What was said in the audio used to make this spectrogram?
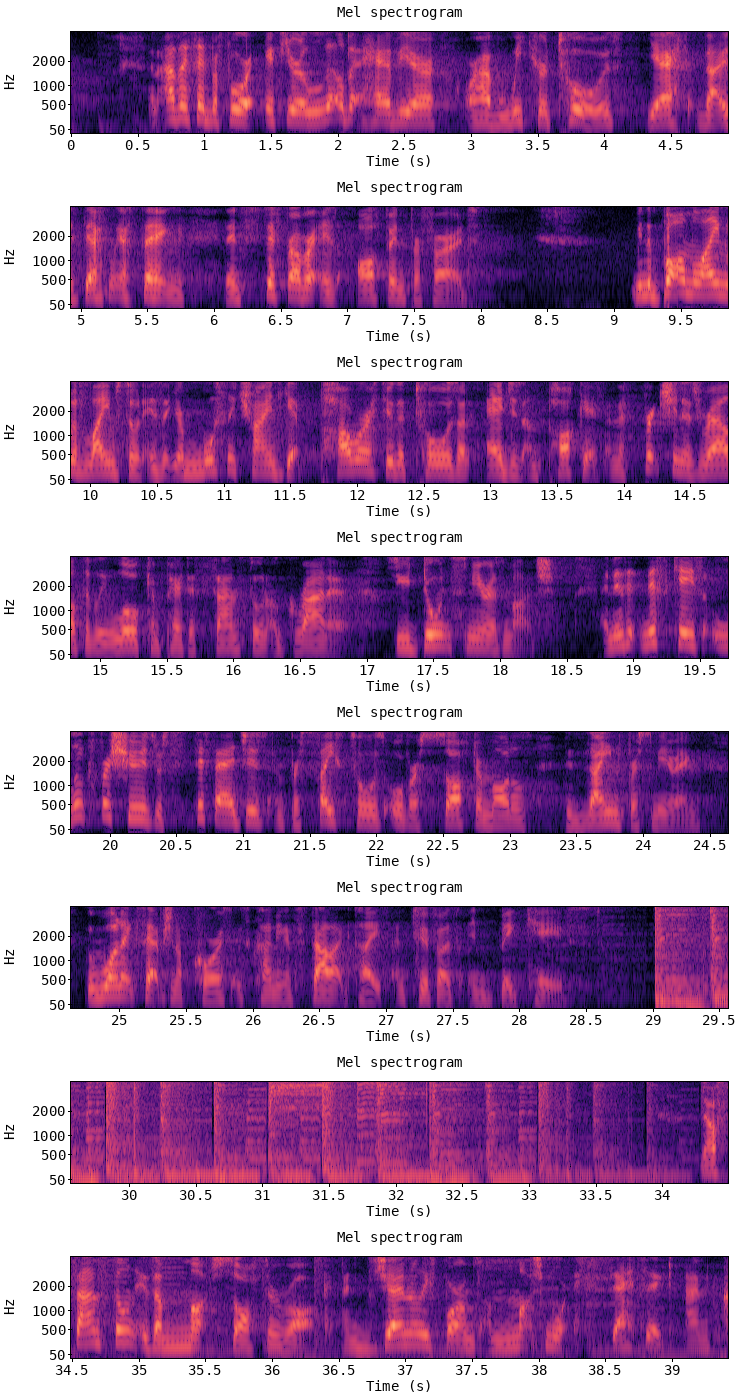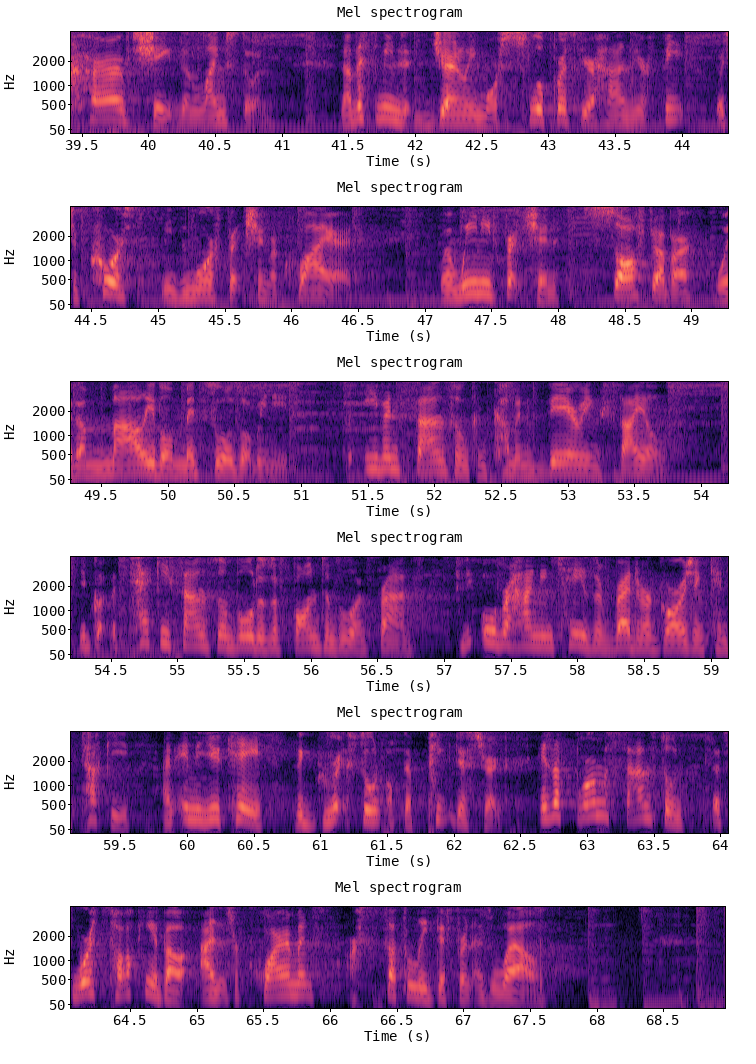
And as I said before, if you're a little bit heavier or have weaker toes, yes, that is definitely a thing, then stiff rubber is often preferred. I mean, the bottom line with limestone is that you're mostly trying to get power through the toes on edges and pockets, and the friction is relatively low compared to sandstone or granite, so you don't smear as much. And in this case, look for shoes with stiff edges and precise toes over softer models designed for smearing. The one exception, of course, is climbing in stalactites and tufas in big caves. Now sandstone is a much softer rock and generally forms a much more aesthetic and curved shape than limestone. Now this means generally more slopers for your hands and your feet, which of course means more friction required. When we need friction, soft rubber with a malleable midsole is what we need. But even sandstone can come in varying styles. You've got the techie sandstone boulders of Fontainebleau in France, to the overhanging caves of Red River Gorge in Kentucky, and in the UK, the gritstone of the Peak District is a form of sandstone that's worth talking about as its requirements are subtly different as well.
